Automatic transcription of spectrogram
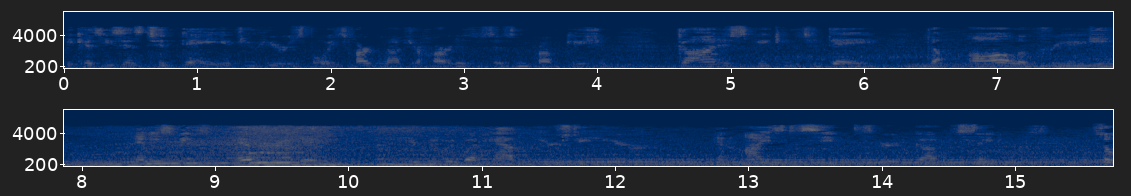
Because he says, Today, if you hear his voice, harden not your heart, as it says in provocation. God is speaking today to all of creation. And he speaks every day. If we would but have ears to hear eyes to see what the Spirit of God would say to us. So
